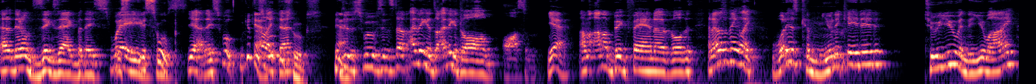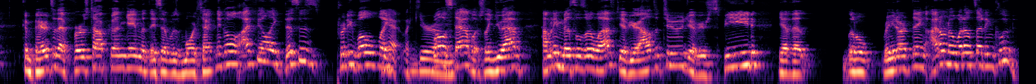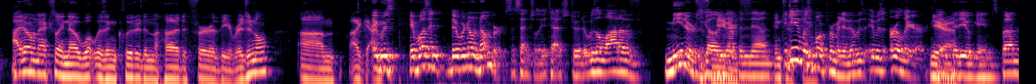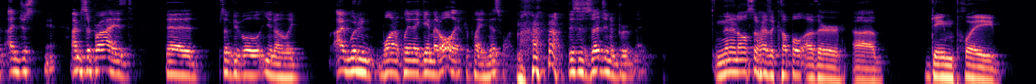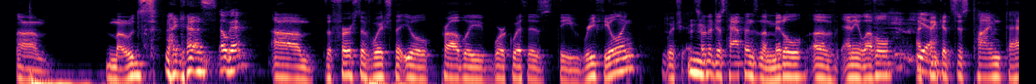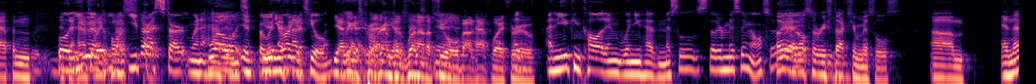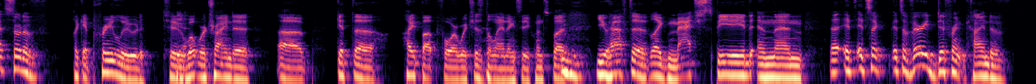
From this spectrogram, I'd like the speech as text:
uh, they don't zigzag, but they sway. They swoop. Yeah, they swoop. You Get the I like that. swoops. They Yeah. do the swoops and stuff. I think it's I think it's all awesome. Yeah, I'm I'm a big fan of all this, and I also think like what is communicated to you in the UI compared to that first Top Gun game that they said was more technical. I feel like this is pretty well like yeah, like you're well um, established. Like you have how many missiles are left? You have your altitude, you have your speed, you have that little radar thing. I don't know what else I'd include. I don't actually know what was included in the HUD for the original. Um, I, It was it wasn't there were no numbers essentially attached to it. It was a lot of meters going up and down. The game was more primitive. It was it was earlier in video games, but I'm I'm just I'm surprised that some people, you know, like I wouldn't want to play that game at all after playing this one. this is such an improvement. And then it also has a couple other uh, gameplay um, modes, I guess. Okay. Um, the first of which that you'll probably work with is the refueling, which sort of just happens in the middle of any level. I Yeah. think it's just timed to happen well, at the you, halfway have to point. press you start. press start when it well, happens, it- but when you I run think out of it's- fuel, yeah, I think Right, it's programmed right, to yeah, run out of fuel yeah. about halfway through. and you can call it in when you have missiles that are missing. Also, Oh yeah, it right? also restocks your missiles, um, and that's sort of like a prelude to Yeah. what we're trying to uh, get the hype up for, which is the landing sequence. But Mm-hmm. you have to like match speed, and then it's it's a it's a very different kind of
